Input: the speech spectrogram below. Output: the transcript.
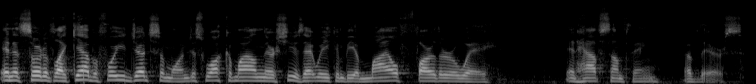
and it's sort of like, yeah, before you judge someone, just walk a mile in their shoes. That way you can be a mile farther away and have something of theirs.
